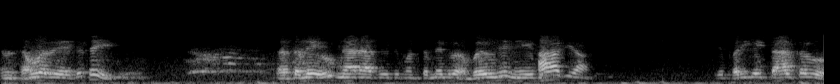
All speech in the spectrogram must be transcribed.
અને સંવર રહે એટલે થઈ ગયું. તમને એવું જ્ઞાન આપ્યું હતું પણ તમને પેલું સંભળાયું નહીં ને એ ફરી કઈ તાલ કરવો.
